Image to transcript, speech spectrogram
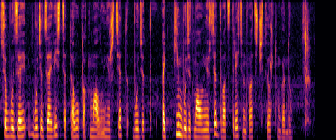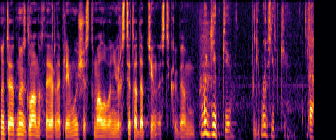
все будет, будет зависеть от того, как малый университет будет, каким будет малый университет в 2023-2024 году. Ну, это одно из главных, наверное, преимуществ малого университета – адаптивность. Когда мы гибкие. Гибкость. Мы гибкие, да.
